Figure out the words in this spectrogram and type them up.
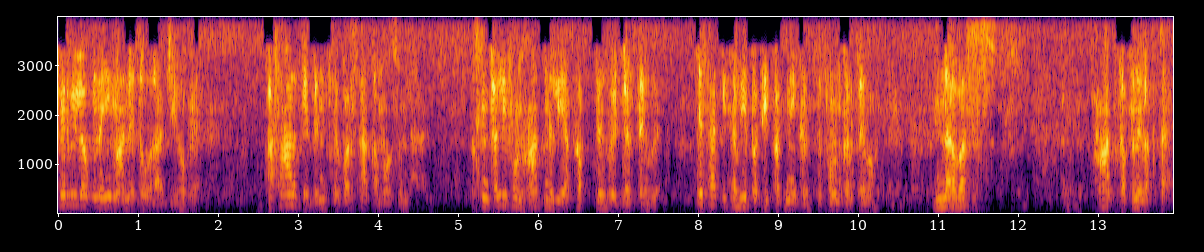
फिर भी लोग नहीं माने तो राज़ी हो गए। अषाढ़ के दिन से वर्षा का मौसम था। उसने टेलीफोन हाथ में लिया, कपते हुए, डरते हुए। जैसा कि सभी पति पत्नी से फ़ोन करते वक्त नर्वस हाथ कपने लगता है।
